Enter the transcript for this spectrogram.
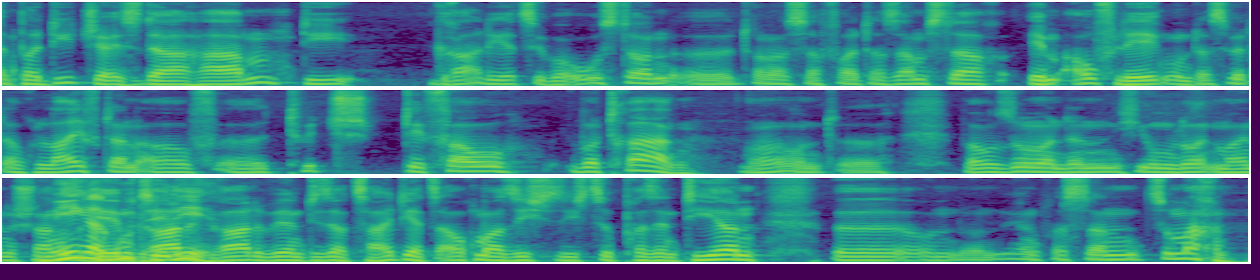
ein paar DJs da haben, die gerade jetzt über Ostern, äh, Donnerstag, Freitag, Samstag eben auflegen und das wird auch live dann auf äh, Twitch TV übertragen. Ja, und äh, warum soll man dann nicht jungen Leuten mal eine Chance Mega geben, gerade, gerade während dieser Zeit jetzt auch mal sich, sich zu präsentieren äh, und, und irgendwas dann zu machen.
